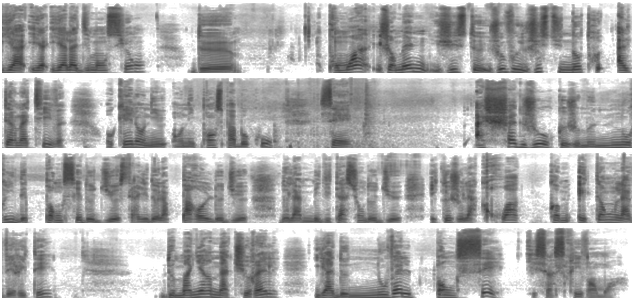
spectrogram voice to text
il y a, il y a- il y a la dimension de... Pour moi, j'emmène juste, j'ouvre juste une autre alternative auquel on n'y pense pas beaucoup. C'est à chaque jour que je me nourris des pensées de Dieu, c'est-à-dire de la parole de Dieu, de la méditation de Dieu, et que je la crois comme étant la vérité, de manière naturelle, il y a de nouvelles pensées qui s'inscrivent en moi.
